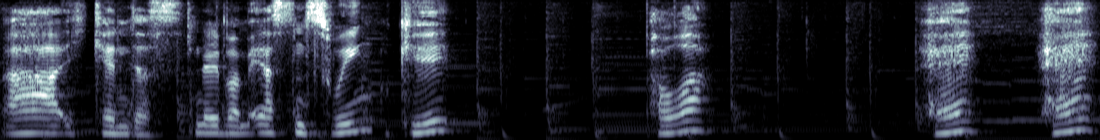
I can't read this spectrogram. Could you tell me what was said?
Ah, ich kenne das. Schnell beim ersten Swing. Okay. Power. Hä? Hä?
